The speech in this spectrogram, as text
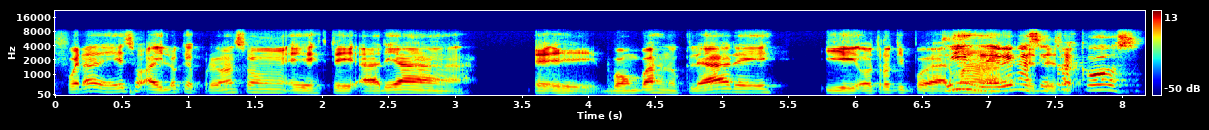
fuera de eso, ahí lo que prueban son este, áreas eh, bombas nucleares y otro tipo de armas. Sí, deben de- hacer de otras cosas.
